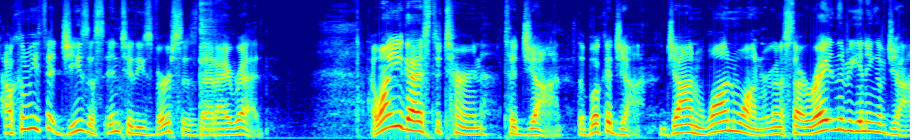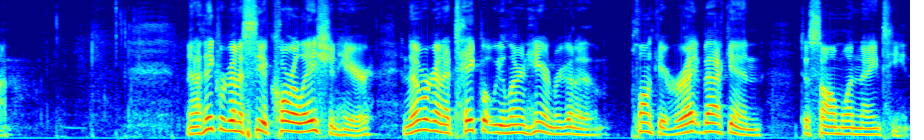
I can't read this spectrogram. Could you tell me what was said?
How can we fit Jesus into these verses that I read? I want you guys to turn to John, the book of John. John 1 1. We're going to start right in the beginning of John. And I think we're going to see a correlation here. And then we're going to take what we learn here and we're going to plunk it right back in to Psalm 119.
